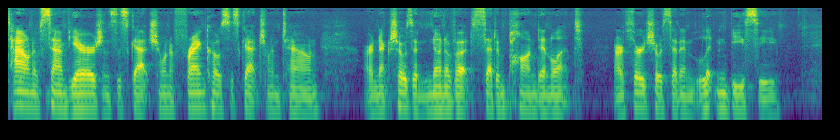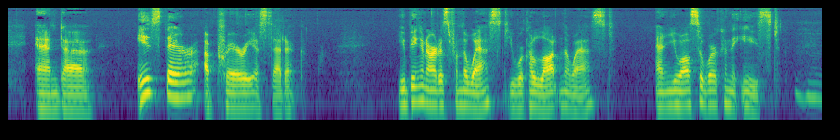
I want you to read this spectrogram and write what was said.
town of Saint Vierge in Saskatchewan, a Franco Saskatchewan town. Our next show is in Nunavut, set in Pond Inlet. Our third show is set in Lytton, BC. And uh, is there a prairie aesthetic? You being an artist from the West, you work a lot in the West, and you also work in the East. Mm-hmm.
